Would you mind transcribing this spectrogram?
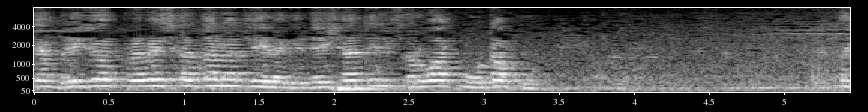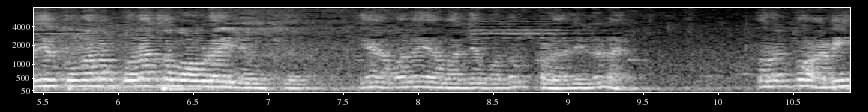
त्या ब्रिजवर प्रवेश करतानाच लिहिलं की देशातील सर्वात मोठा पूल. म्हणजे तुम्हाला कोणाचं वावडाही नेमकं हे आम्हाला या माध्यमातून कळालेलं नाही. परंतु आम्ही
